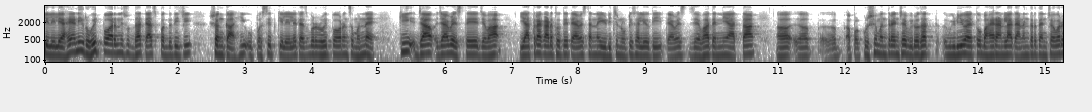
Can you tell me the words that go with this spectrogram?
केलेली आहे आणि रोहित पवारांनी सुद्धा त्याच पद्धतीची शंका ही उपस्थित केलेली आहे. त्याचबरोबर रोहित पवारांचं म्हणणं आहे की ज्या ज्यावेळेस ते जेव्हा यात्रा काढत होते. त्यावेळेस त्यांना ईडीची नोटीस आली होती. त्यावेळेस जेव्हा त्यांनी आता आप- कृषी मंत्र्यांच्या विरोधात व्हिडिओ आहे तो बाहेर आणला. त्यानंतर त्यांच्यावर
